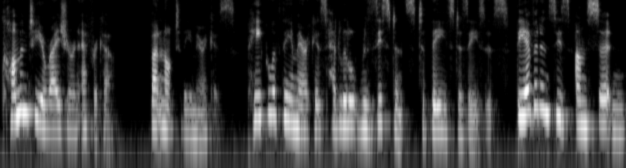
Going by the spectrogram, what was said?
common to Eurasia and Africa, but not to the Americas people of the Americas had little resistance to these diseases. The evidence is uncertain,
